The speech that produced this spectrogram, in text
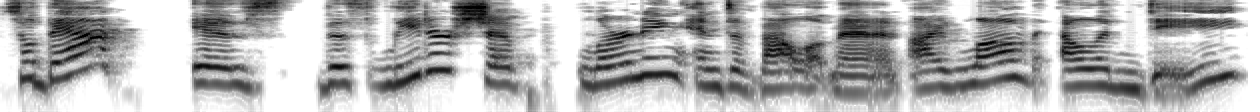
So that is this leadership learning and development. I love L&D.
